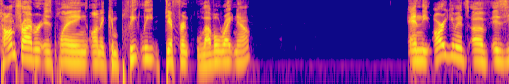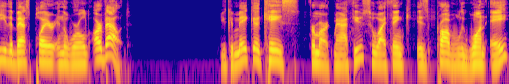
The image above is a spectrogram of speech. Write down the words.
Tom Schreiber is playing on a completely different level right now. And the arguments of is he the best player in the world are valid. You can make a case for Mark Matthews, who I think is probably 1A.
